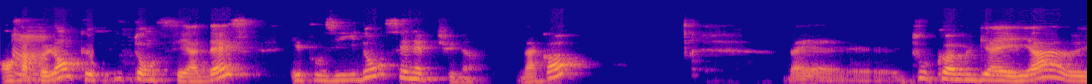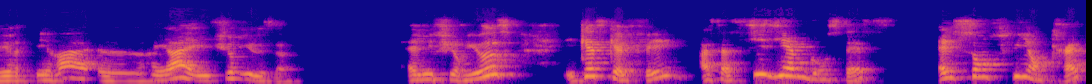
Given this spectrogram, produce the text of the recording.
En ah. rappelant que Pluton, c'est Hadès et Poséidon, c'est Neptune. D'accord? Ben, tout comme Gaïa, euh, euh, Réa est furieuse. Elle est furieuse et qu'est-ce qu'elle fait? À sa sixième grossesse, elle s'enfuit en Crète,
